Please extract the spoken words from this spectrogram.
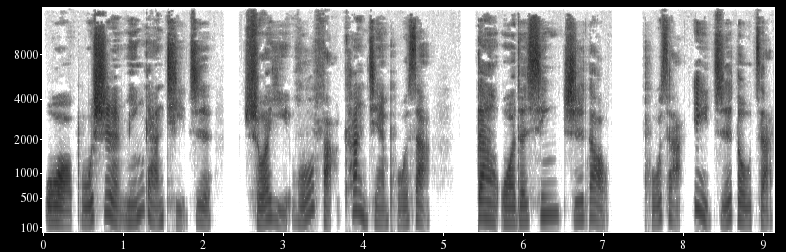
我不是敏感体质，所以无法看见菩萨，但我的心知道菩萨一直都在，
